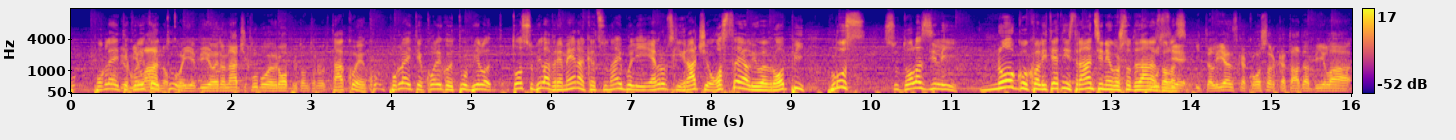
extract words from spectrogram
po- pogledajte Bio koliko Milano, je tu... koji je bio jedan od najjačih klubova u Evropi u tom trenutku. Tako je, pogledajte koliko je tu bilo, to su bila vremena kad su najbolji evropski igrači ostajali u Evropi, plus su dolazili mnogo kvalitetniji stranci nego što do danas Plus dolaze. je italijanska košarka tada bila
